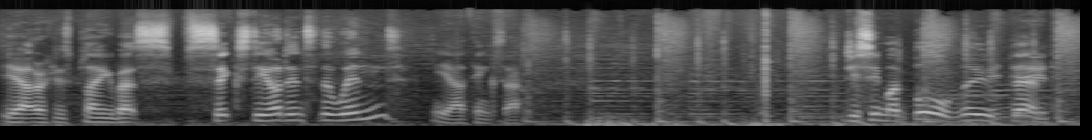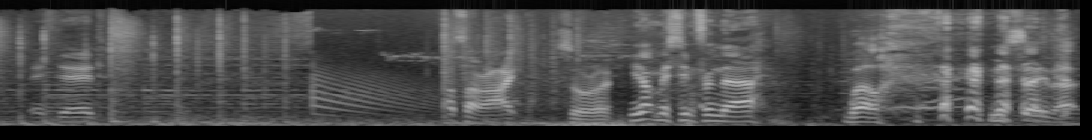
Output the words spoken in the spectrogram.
Yeah, I reckon it's playing about 60 odd into the wind. Yeah, I think so. Do you see my ball move it then? Did. It did. That's all right. It's all right. You're not missing from there. Well, you say that.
